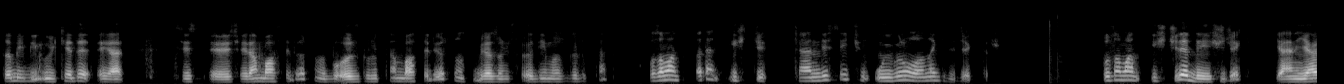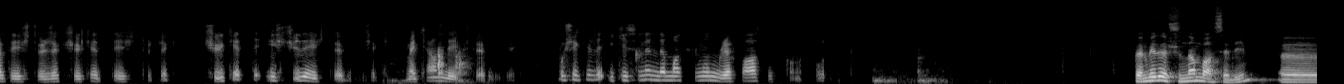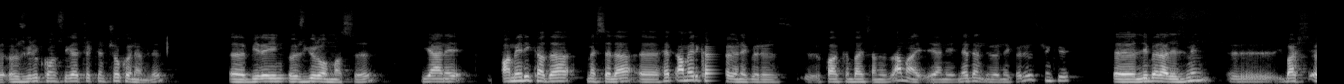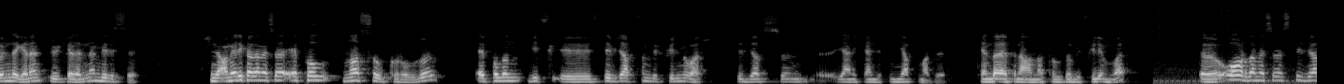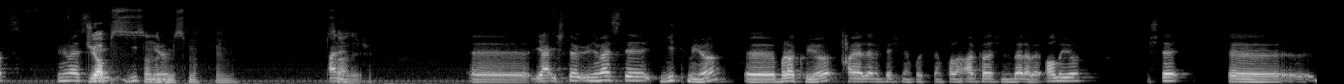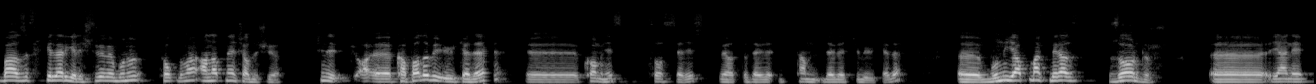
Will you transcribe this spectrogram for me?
Tabii bir ülkede eğer siz e, şeyden bahsediyorsanız, bu özgürlükten bahsediyorsanız, biraz önce söylediğim özgürlükten, o zaman zaten işçi kendisi için uygun olana gidecektir. Bu zaman işçi de değişecek. Yani yer değiştirecek, şirket değiştirecek. Şirket de işçi değiştirebilecek. Mekan değiştirebilecek. Bu şekilde ikisinin de maksimum refah söz konusu olacak. Ben bir de şundan bahsedeyim. Ee, özgürlük konusu gerçekten çok önemli. Ee, bireyin özgür olması. Yani Amerika'da mesela e, hep Amerika'ya örnek veriyoruz e, farkındaysanız ama yani neden örnek veriyoruz? Çünkü e, liberalizmin e, baş önde gelen ülkelerinden birisi. Şimdi Amerika'da mesela Apple nasıl kuruldu? Apple'ın bir e, Steve Jobs'ın bir filmi var. Steve Jobs'ın e, yani kendisini yapmadığı, kendi hayatına anlatıldığı bir film var. E, orada mesela Steve Jobs üniversiteye Jobs gitmiyor. sanırım ismi filmin. Hani, Sadece. E, ya işte üniversiteye gitmiyor, e, bırakıyor, hayallerin peşinden koşuyor falan. Arkadaşını beraber alıyor. işte e, bazı fikirler geliştiriyor ve bunu topluma anlatmaya çalışıyor. Şimdi e, kapalı bir ülkede e, komünist, sosyalist veyahut da devlet, tam devletçi bir ülkede e, bunu yapmak biraz zordur. E, yani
